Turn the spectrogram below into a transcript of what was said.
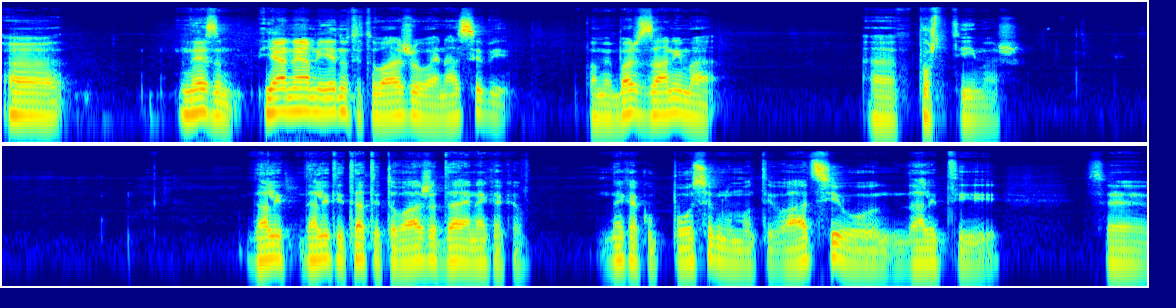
uh, ne znam, ja nemam ni jednu tetovažu ovaj na sebi, pa me baš zanima, uh, pošto ti imaš, da li, da li ti ta tetovaža daje nekakav, nekakvu posebnu motivaciju, da li ti se,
